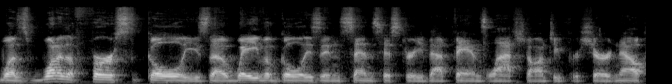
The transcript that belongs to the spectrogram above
was one of the first goalies, the wave of goalies in Sens history that fans latched onto for sure. Now,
